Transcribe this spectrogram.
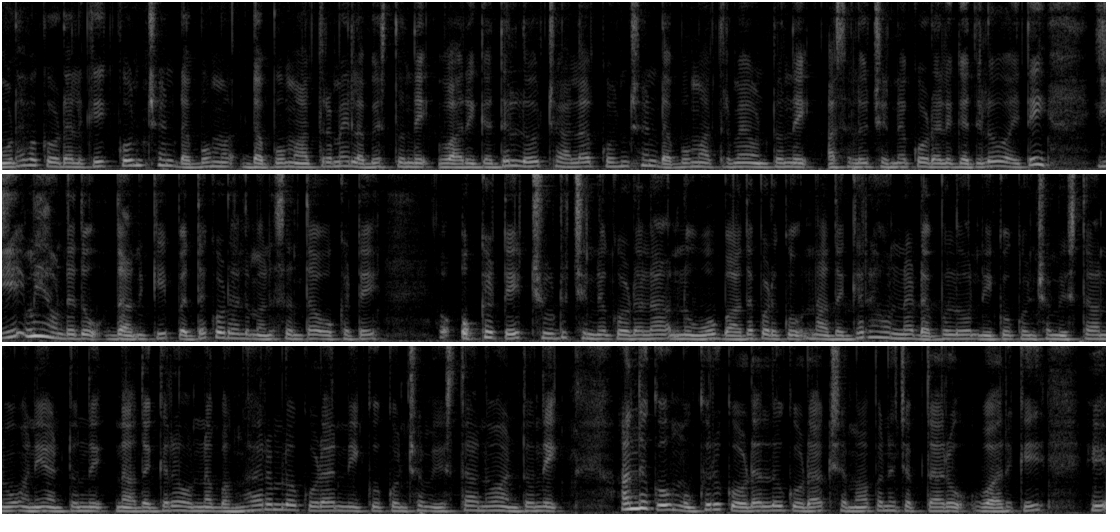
మూడవ కోడలికి కొంచెం డబ్బు డబ్బు మాత్రమే లభిస్తుంది. వారి గదుల్లో చాలా కొంచెం డబ్బు మాత్రమే ఉంటుంది. అసలు చిన్న కోడలి గదిలో అయితే ఏమీ ఉండదు. దానికి పెద్ద కోడలి మనసంతా ఒకటే. ఒక్కటే చూడు చిన్న కోడల నువ్వు బాధపడకు. నా దగ్గర ఉన్న డబ్బులో నీకు కొంచెం ఇస్తాను అని అంటుంది. నా దగ్గర ఉన్న బంగారంలో కూడా నీకు కొంచెం ఇస్తాను అంటుంది. అందుకు ముగ్గురు కోడళ్ళు కూడా క్షమాపణ చెప్తారు. వారికి ఈ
